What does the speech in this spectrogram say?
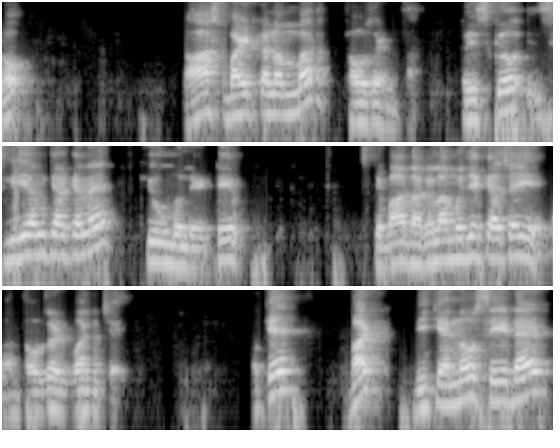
नो लास्ट बाइट का नंबर थाउज़ेंड था. तो इसको, इसलिए हम क्या कह रहे हैं? क्यूमुलेटिव इसके बाद अगला मुझे क्या चाहिए? 1001 चाहिए. Okay but we can no say that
